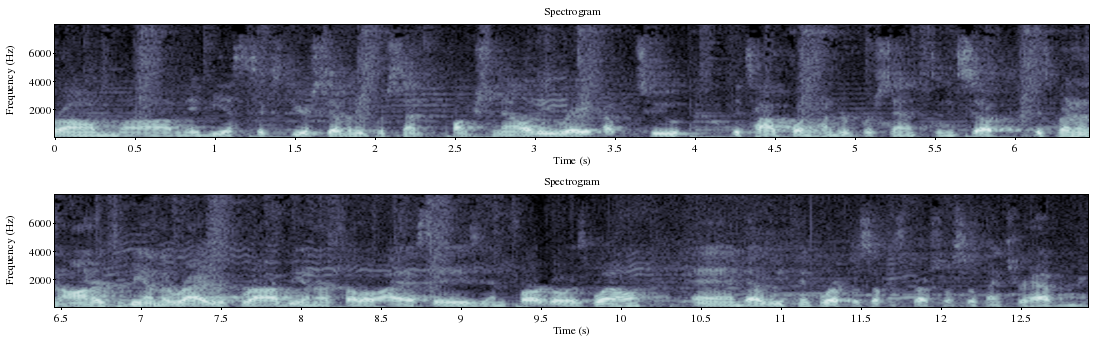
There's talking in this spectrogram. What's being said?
from uh, maybe a 60 or 70% functionality rate up to the top 100%. And so it's been an honor to be on the ride with Robbie and our fellow ISAs in Fargo as well. And uh, we think we're up to something special. So thanks for having me.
